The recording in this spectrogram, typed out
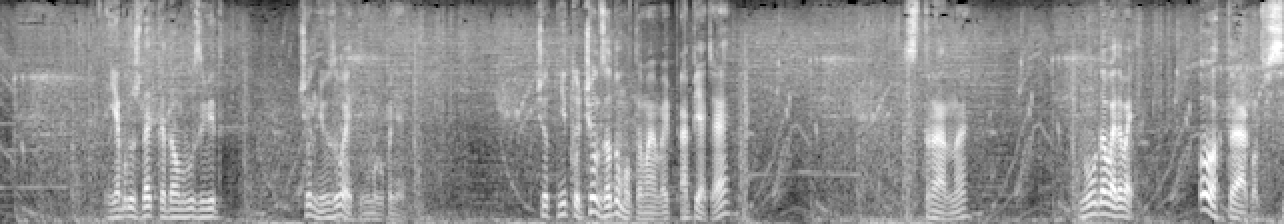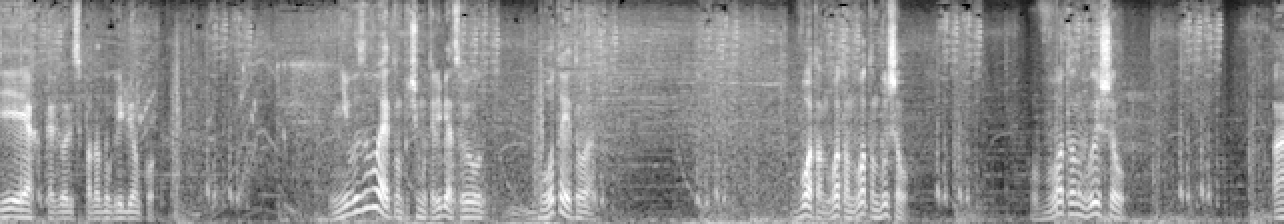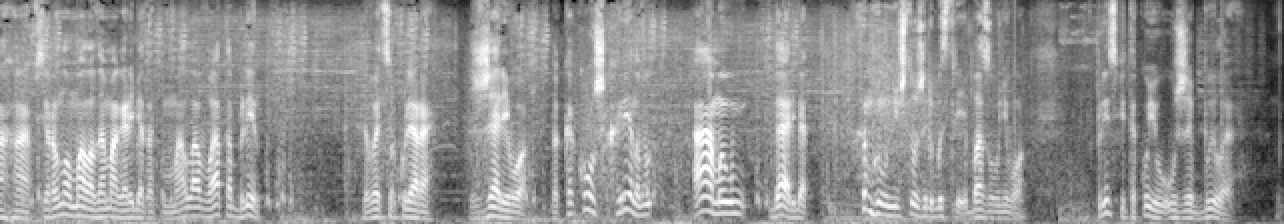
Я буду ждать, когда он вызовет. Че он не вызывает, я не могу понять. Что-то не то, что он задумал там опять, а? Странно. Ну, давай, давай. Вот так вот, всех, как говорится, под одну гребенку. Не вызывает он почему-то, ребят, своего бота этого. Вот он, вот он, вот он вышел. Вот он вышел Ага, все равно мало дамага, ребята Маловато, блин Давай циркуляра, жарь его Да какого ж хрена вы... А, мы... Да, ребят, мы уничтожили быстрее базу у него В принципе, такое уже было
